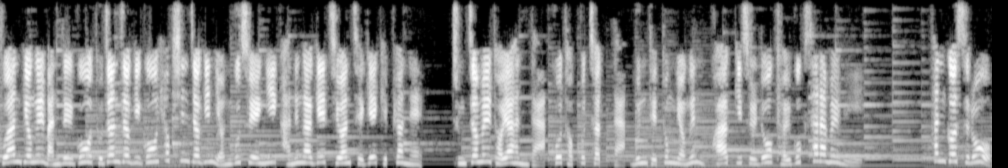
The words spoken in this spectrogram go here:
구환경을 만들고 도전적이고 혁신적인 연구 수행이 가능하게 지원체계 개편에 중점을 둬야 한다고 덧붙였다. 문 대통령은 과학기술도 결국 사람을 위. 한 것으로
